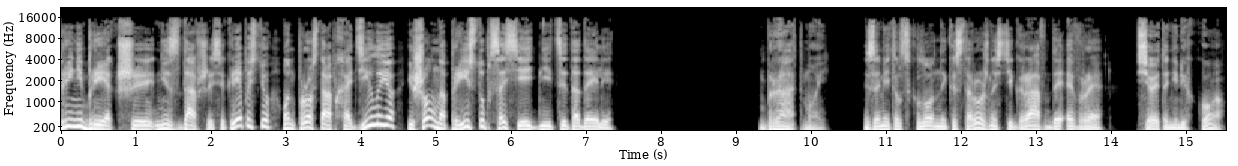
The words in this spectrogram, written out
пренебрегши не сдавшейся крепостью, он просто обходил ее и шел на приступ соседней цитадели. «Брат мой», — заметил склонный к осторожности граф де Эвре, — «все это нелегко»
